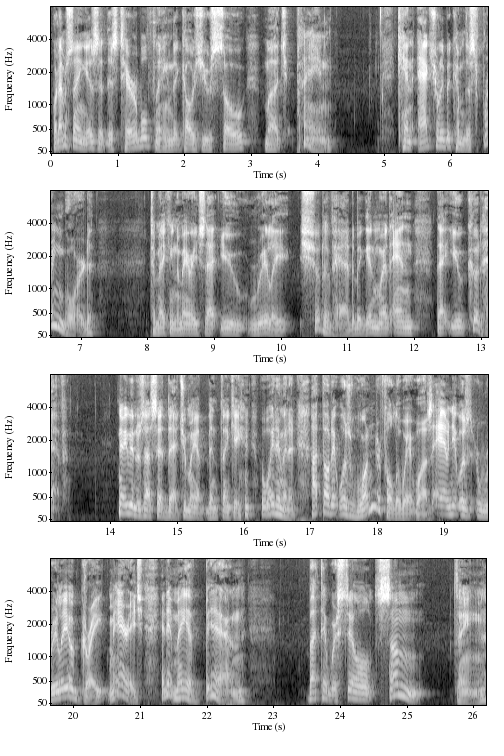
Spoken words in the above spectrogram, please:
What I'm saying is that this terrible thing that caused you so much pain can actually become the springboard to making the marriage that you really should have had to begin with and that you could have. Now, even as I said that, you may have been thinking, well, wait a minute. I thought it was wonderful the way it was. And it was really a great marriage. And it may have been, but there was still something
